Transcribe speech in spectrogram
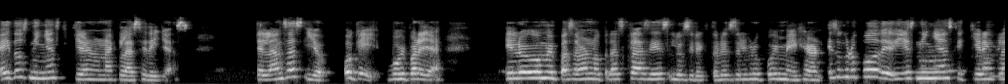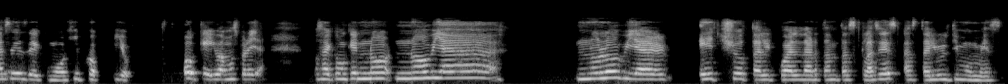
hay dos niñas que quieren una clase de jazz. ¿Te lanzas? Y yo, ok, voy para allá. Y luego me pasaron otras clases los directores del grupo y me dijeron, es un grupo de 10 niñas que quieren clases de como hip hop. Y yo, ok, vamos para allá. O sea, como que no, no había, no lo había hecho tal cual dar tantas clases hasta el último mes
